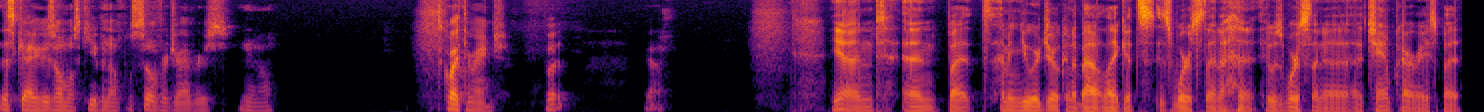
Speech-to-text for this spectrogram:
this guy who's almost keeping up with silver drivers, you know. It's quite the range. But Yeah, Yeah, and and but I mean, you were joking about like it's it's worse than a it was worse than a, a champ car race, but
